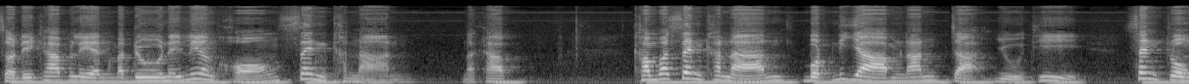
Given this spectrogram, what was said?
สวัสดีครับเรียนมาดูในเรื่องของเส้นขนานนะครับคำว่าเส้นขนานบทนิยามนั้นจะอยู่ที่เส้นตรง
